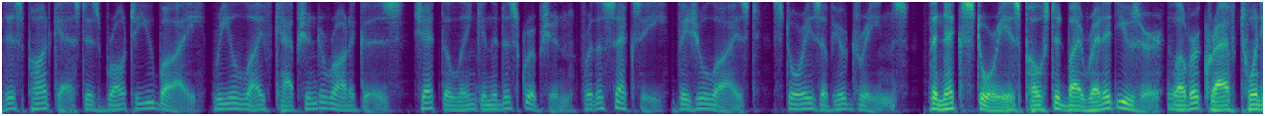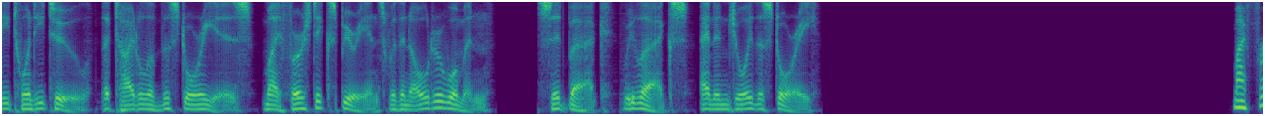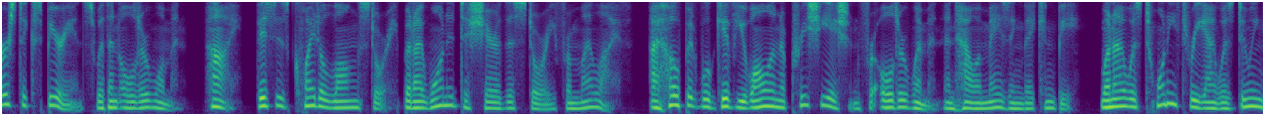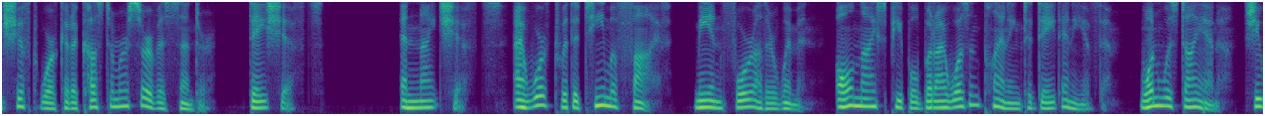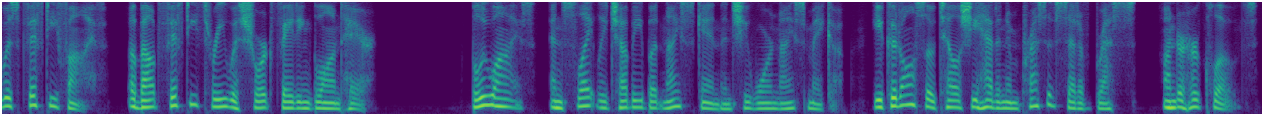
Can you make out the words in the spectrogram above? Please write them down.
This podcast is brought to you by Real Life Captioned Eroticas. Check the link in the description for the sexy, visualized stories of your dreams. The next story is posted by Reddit user Lovercraft2022. The title of the story is My First Experience with an Older Woman. Sit back, relax, and enjoy the story. My first experience with an older woman. Hi, this is quite a long story, but I wanted to share this story from my life. I hope it will give you all an appreciation for older women and how amazing they can be. When I was 23, I was doing shift work at a customer service center, day shifts, and night shifts. I worked with a team of five, me and four other women. All nice people, but I wasn't planning to date any of them. One was Diana. She was 55, about 53 with short fading blonde hair blue eyes, and slightly chubby but nice skin, and she wore nice makeup. You could also tell she had an impressive set of breasts under her clothes.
